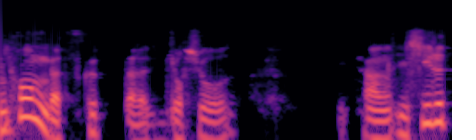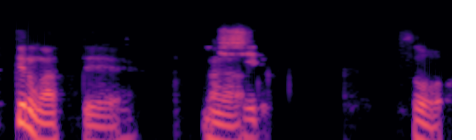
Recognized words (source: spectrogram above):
日本が作った魚醤、あの、いしるっていうのがあって、なんか汁。そう。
